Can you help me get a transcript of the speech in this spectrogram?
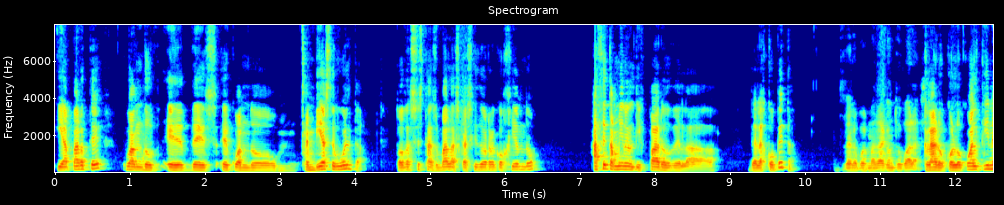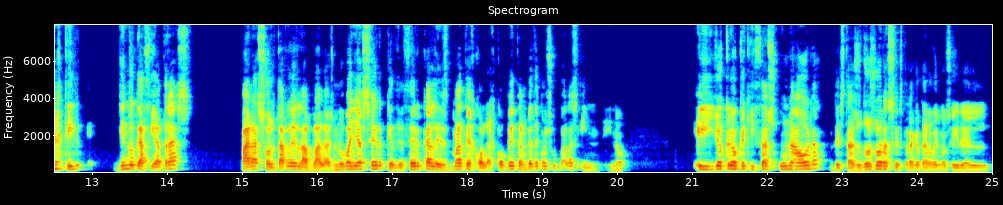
Y aparte, cuando, eh, des- eh, cuando envías de vuelta todas estas balas que has ido recogiendo, hace también el disparo de la, de la escopeta. Entonces lo puedes matar con tus balas. Claro, con lo cual tienes que ir yéndote hacia atrás para soltarles las balas. No vaya a ser que de cerca les mates con la escopeta en vez de con sus balas y, no. Y yo creo que quizás una hora de estas dos horas extra que tardé en conseguir el,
